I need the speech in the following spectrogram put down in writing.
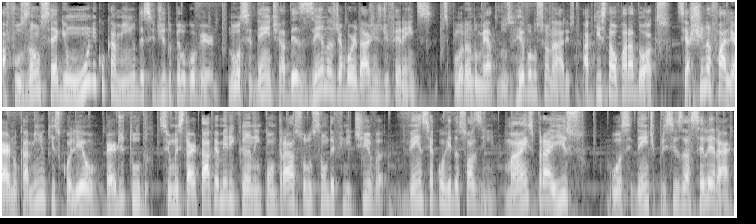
a fusão segue um único caminho decidido pelo governo. No Ocidente, há dezenas de abordagens diferentes, explorando métodos revolucionários. Aqui está o paradoxo. Se a China falhar no caminho que escolheu, perde tudo. Se uma startup americana encontrar a solução definitiva, vence a corrida sozinha. Mas, para isso, o Ocidente precisa acelerar,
